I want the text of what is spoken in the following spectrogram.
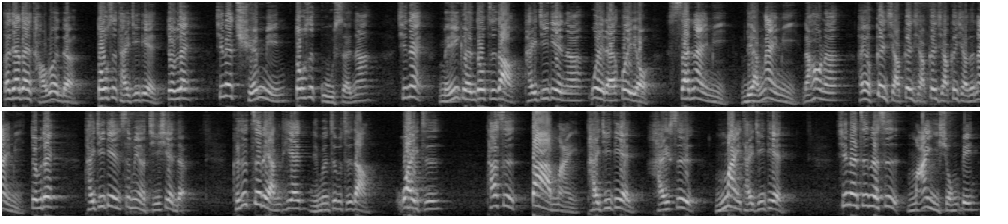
大家在讨论的都是台积电，对不对？现在全民都是股神啊！现在每一个人都知道台积电呢，未来会有三纳米、两纳米，然后呢还有更小、更小、更小、更小的纳米，对不对？台积电是没有极限的。可是这两天你们知不知道，外资它是大买台积电还是卖台积电？现在真的是蚂蚁雄兵，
